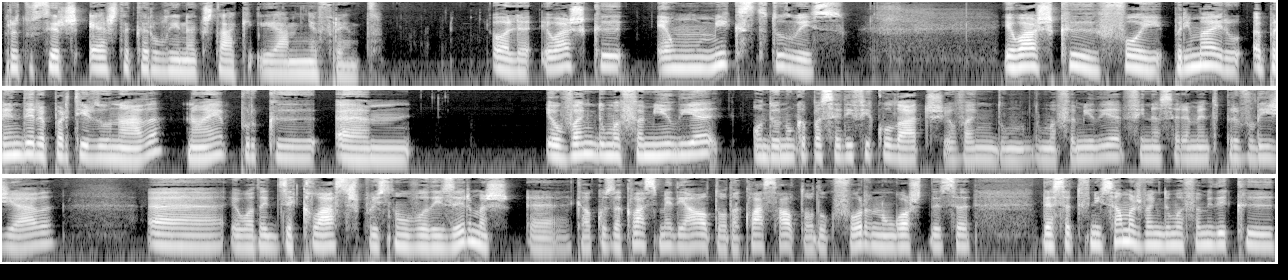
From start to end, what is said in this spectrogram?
para tu seres esta Carolina que está aqui à minha frente? Olha, eu acho que é um mix de tudo isso. Eu acho que foi, primeiro, aprender a partir do nada, não é? Porque hum, eu venho de uma família onde eu nunca passei dificuldades. Eu venho de, um- de uma família financeiramente privilegiada. Ah, eu odeio dizer classes, por isso não vou dizer, mas ah, aquela coisa da classe média alta ou da classe alta ou do que for, não gosto dessa, dessa definição, mas venho de uma família que,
